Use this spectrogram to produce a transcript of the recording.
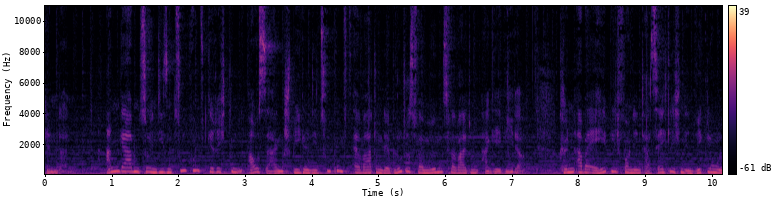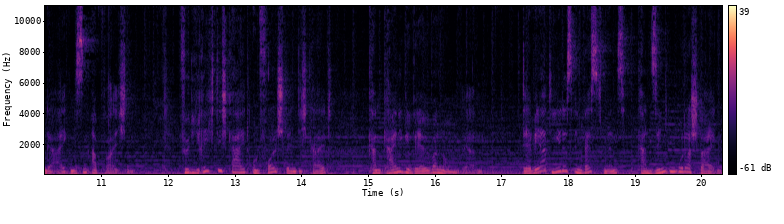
ändern. Angaben zu in diesen Zukunft gerichteten Aussagen spiegeln die Zukunftserwartung der Bluetooth Vermögensverwaltung AG wider, können aber erheblich von den tatsächlichen Entwicklungen und Ereignissen abweichen. Für die Richtigkeit und Vollständigkeit kann keine Gewähr übernommen werden. Der Wert jedes Investments kann sinken oder steigen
